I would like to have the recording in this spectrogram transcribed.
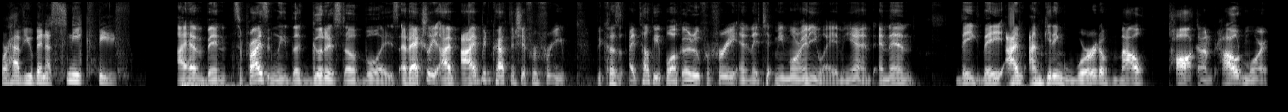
or have you been a sneak thief? I have been surprisingly the goodest of boys. I've actually I've I've been crafting shit for free because I tell people I'll go do it for free and they tip me more anyway in the end. And then they they I'm I'm getting word of mouth talk on Proudmoore.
